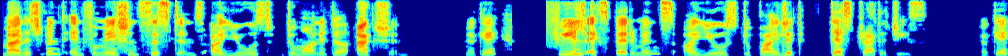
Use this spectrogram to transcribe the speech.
Management information systems are used to monitor action. Okay. Field experiments are used to pilot test strategies. Okay.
